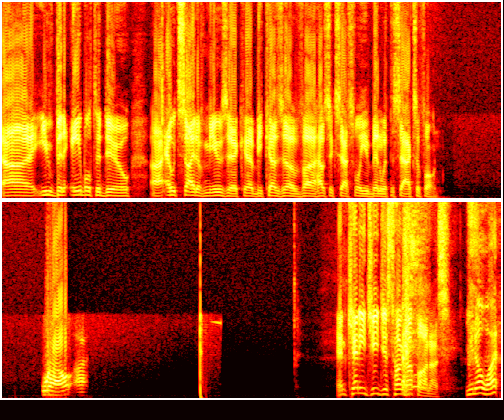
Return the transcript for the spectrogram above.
uh, you've been able to do uh, outside of music uh, because of uh, how successful you've been with the saxophone? well, uh, And Kenny G just hung up on us. You know what?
